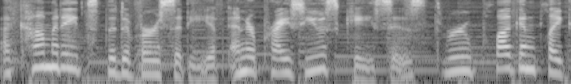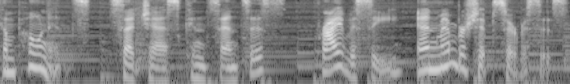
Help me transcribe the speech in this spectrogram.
accommodates the diversity of enterprise use cases through plug and play components such as consensus, privacy, and membership services.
